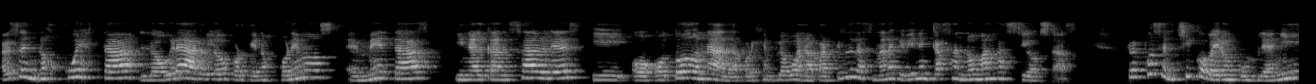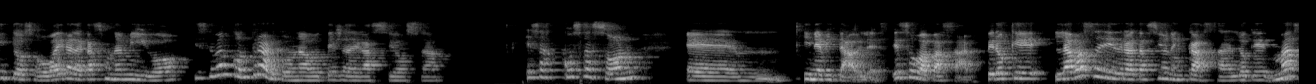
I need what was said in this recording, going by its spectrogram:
a veces nos cuesta lograrlo porque nos ponemos en metas inalcanzables y, o, o todo nada. Por ejemplo, bueno, a partir de la semana que viene en casa no más gaseosas. Pero después el chico va a ir a un cumpleañitos o va a ir a la casa de un amigo y se va a encontrar con una botella de gaseosa esas cosas son eh, inevitables, eso va a pasar, pero que la base de hidratación en casa, lo que más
